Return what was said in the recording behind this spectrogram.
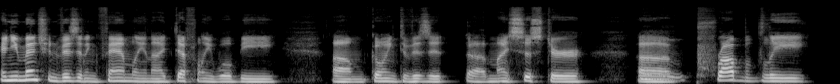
and you mentioned visiting family, and I definitely will be um, going to visit uh, my sister. Uh, mm-hmm. Probably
